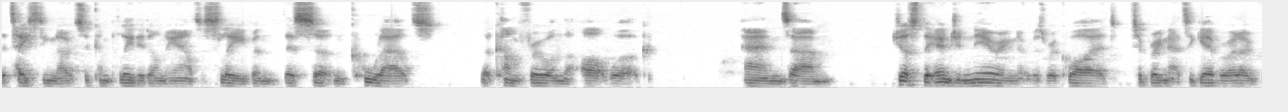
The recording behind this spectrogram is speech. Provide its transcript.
the tasting notes are completed on the outer sleeve, and there's certain call outs that come through on the artwork, and um, just the engineering that was required to bring that together. I don't.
